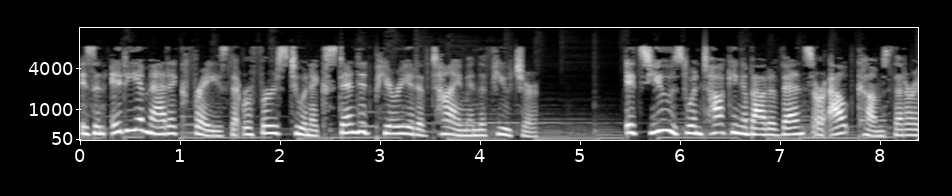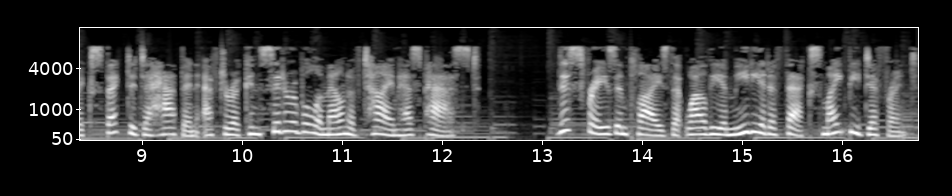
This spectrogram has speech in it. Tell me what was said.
is an idiomatic phrase that refers to an extended period of time in the future. It's used when talking about events or outcomes that are expected to happen after a considerable amount of time has passed. This phrase implies that while the immediate effects might be different,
